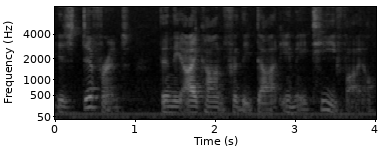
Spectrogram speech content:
is different than the icon for the .mat file.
